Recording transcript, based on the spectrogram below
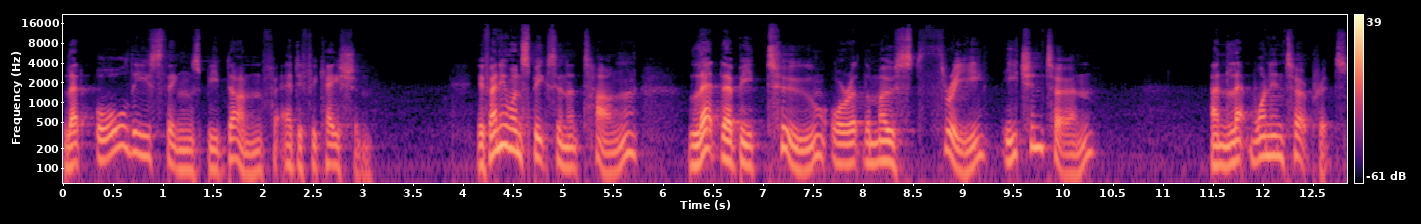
Let all these things be done for edification. If anyone speaks in a tongue, let there be two, or at the most three, each in turn, and let one interpret.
